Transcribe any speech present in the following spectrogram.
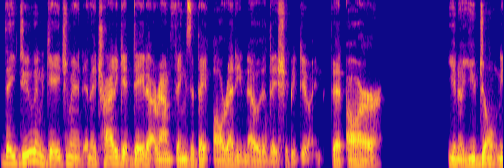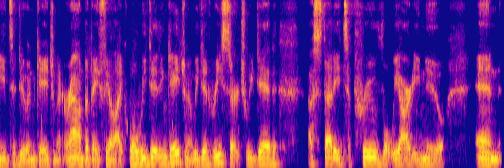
they do engagement and they try to get data around things that they already know that they should be doing that are you know you don't need to do engagement around but they feel like well we did engagement we did research we did a study to prove what we already knew. And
